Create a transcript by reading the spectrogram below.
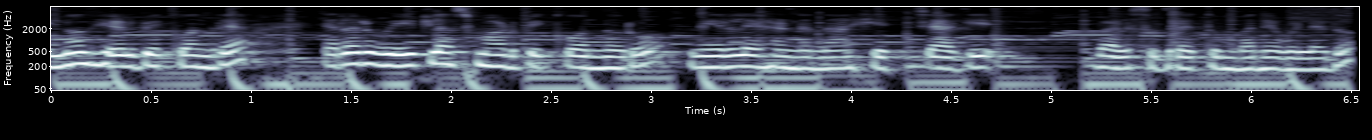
ಇನ್ನೊಂದು ಹೇಳಬೇಕು ಅಂದರೆ ಯಾರು ವೆಯ್ಟ್ ಲಾಸ್ ಮಾಡಬೇಕು ಅನ್ನೋರು ನೇರಳೆ ಹಣ್ಣನ್ನು ಹೆಚ್ಚಾಗಿ ಬಳಸಿದ್ರೆ ತುಂಬಾ ಒಳ್ಳೆಯದು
